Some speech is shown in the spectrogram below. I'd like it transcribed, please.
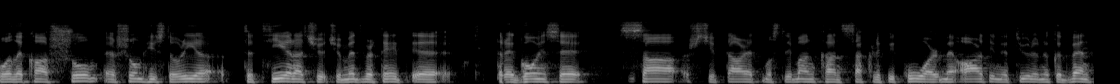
Po edhe ka shumë e shumë historia të tjera që që me të vërtet tregojnë se sa shqiptarët musliman kanë sakrifikuar me ardhjen e tyre në këtë vend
